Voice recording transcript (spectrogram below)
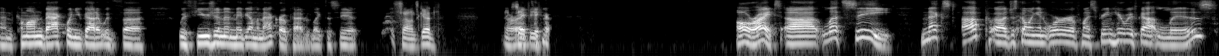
and come on back when you got it with uh, with Fusion and maybe on the macro pad. We'd like to see it. Sounds good. Thanks, All right. All right. Uh, let's see. Next up, uh, just going in order of my screen here, we've got Liz.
